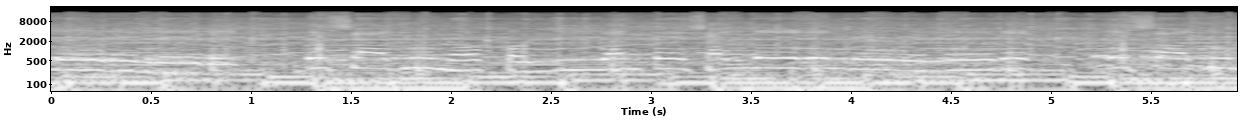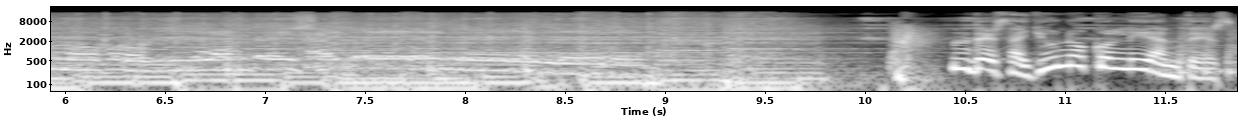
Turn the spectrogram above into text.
lere, lere. Desayuno con liantes, ay, lere, lere, lere. Desayuno con liantes, ay, lere, lere, lere. Desayuno con Liantes.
